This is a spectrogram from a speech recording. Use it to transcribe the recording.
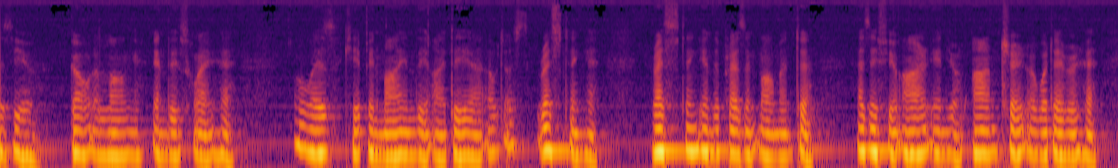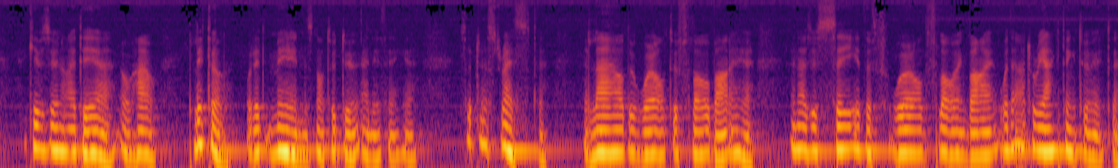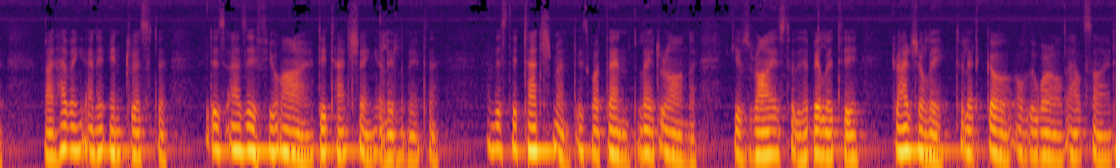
As you go along in this way, uh, always keep in mind the idea of just resting, uh, resting in the present moment, uh, as if you are in your armchair or whatever. It gives you an idea of how little what it means not to do anything. So just rest. Allow the world to flow by. And as you see the world flowing by without reacting to it, without having any interest, uh, it is as if you are detaching a little bit. Uh, and this detachment is what then later on uh, gives rise to the ability gradually to let go of the world outside.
